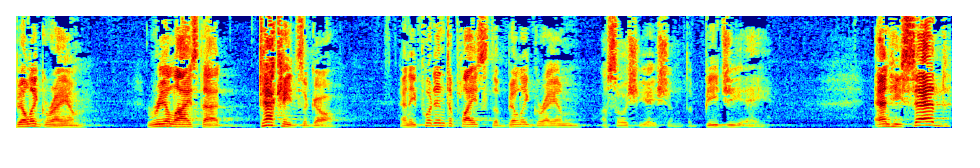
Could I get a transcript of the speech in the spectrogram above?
Billy Graham realized that decades ago, and he put into place the Billy Graham Association, the BGA. And he said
